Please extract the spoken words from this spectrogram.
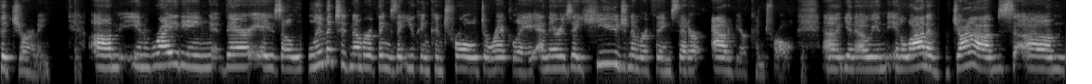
the journey um, in writing, there is a limited number of things that you can control directly, and there is a huge number of things that are out of your control. Uh, you know, in, in a lot of jobs, um,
